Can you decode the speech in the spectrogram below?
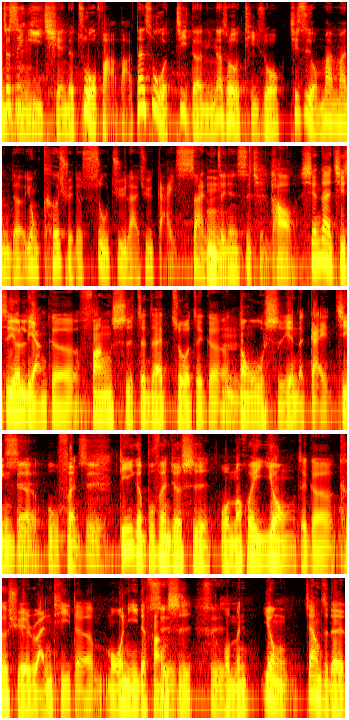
这是以前的做法吧，但是我记得你那时候有提说，其实有慢慢的用科学的数据来去改善这件事情。好，现在其实有两个方式正在做这个动物实验的改进的部分。是第一个部分就是我们会用这个科学软体的模拟的方式，是我们用。这样子的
